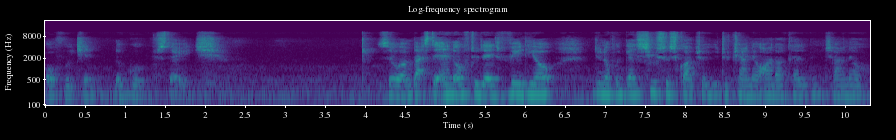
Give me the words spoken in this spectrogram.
of reaching the group stage. So um, that's the end of today's video. Do not forget to subscribe to our YouTube channel and our Telegram channel.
